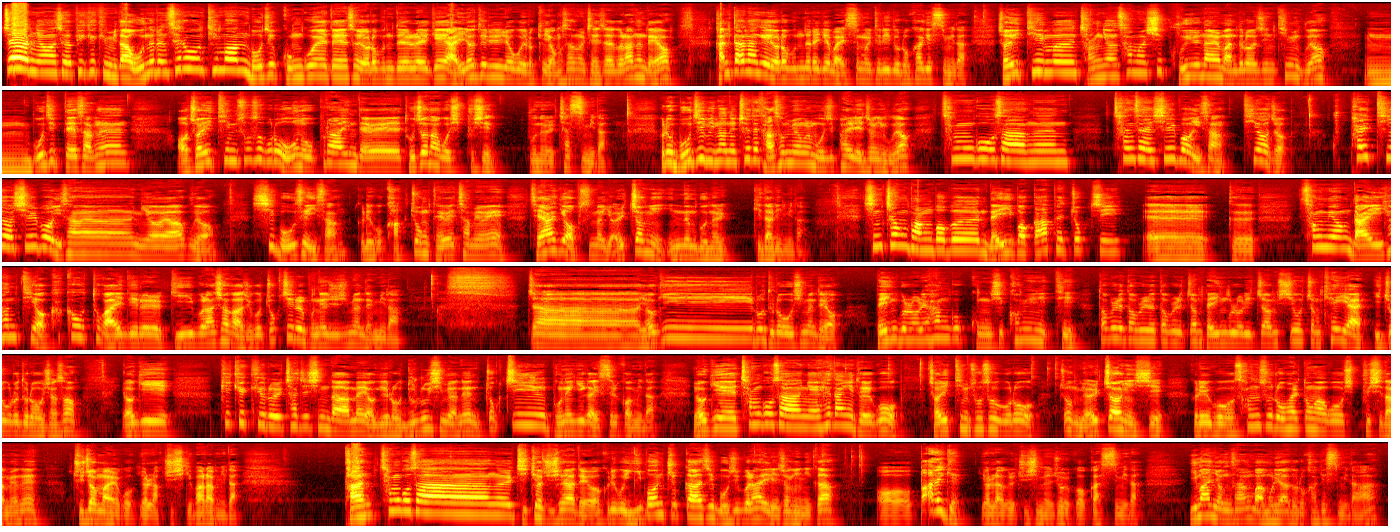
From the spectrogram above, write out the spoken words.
자, 안녕하세요. PQQ입니다. 오늘은 새로운 팀원 모집 공고에 대해서 여러분들에게 알려드리려고 이렇게 영상을 제작을 하는데요. 간단하게 여러분들에게 말씀을 드리도록 하겠습니다. 저희 팀은 작년 3월 19일 날 만들어진 팀이고요. 음, 모집 대상은 어, 저희 팀 소속으로 온 오프라인 대회에 도전하고 싶으신 분을 찾습니다. 그리고 모집 인원은 최대 5명을 모집할 예정이고요. 참고사항은 찬사의 실버 이상, 티어죠. 8티어 실버 이상이어야 하고요. 15세 이상, 그리고 각종 대회 참여에 제약이 없으며 열정이 있는 분을 기다립니다. 신청 방법은 네이버 카페 쪽지 에 그 성명, 나이, 현티어, 카카오톡 아이디를 기입을 하셔가지고 쪽지를 보내주시면 됩니다. 자, 여기로 들어오시면 돼요. 베인글로리 한국 공식 커뮤니티 www.베인글로리.co.kr 이쪽으로 들어오셔서 여기 PQQ를 찾으신 다음에 여기로 누르시면은 쪽지 보내기가 있을 겁니다. 여기에 참고사항에 해당이 되고 저희 팀 소속으로 좀 열정 이씨 그리고 선수로 활동하고 싶으시다면은 주저 말고 연락 주시기 바랍니다. 단 참고사항을 지켜주셔야 돼요. 그리고 이번 주까지 모집을 할 예정이니까 어, 빠르게 연락을 주시면 좋을 것 같습니다. 이만 영상 마무리하도록 하겠습니다.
